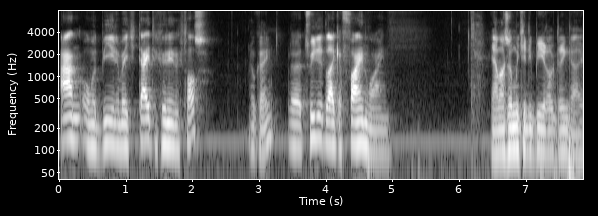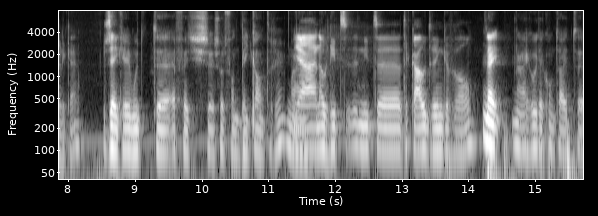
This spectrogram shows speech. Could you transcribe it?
aan om het bier een beetje tijd te gunnen in het glas. Oké. Eh, treat it like a fine wine. Ja, maar zo moet je die bier ook drinken eigenlijk, hè? Zeker, je moet het eh eventjes een soort van decanteren. Maar... Ja, en ook niet, niet eh, te koud drinken vooral. Nee, nou goed, dat komt uit, eh,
